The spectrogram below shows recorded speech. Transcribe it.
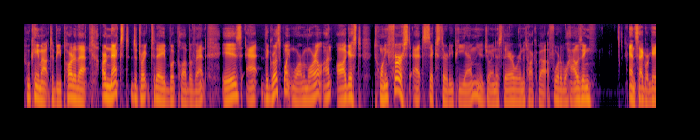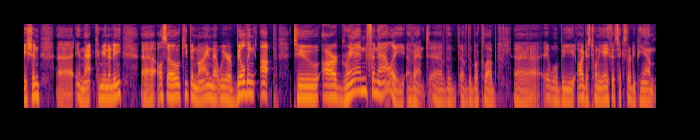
who came out to be part of that. Our next Detroit Today Book Club event is at the Grosse Pointe War Memorial on August 21st at 6:30 p.m. You join us there. We're going to talk about affordable housing and segregation uh, in that community. Uh, also, keep in mind that we are building up to our grand finale event of the of the book club. Uh, it will be August 28th at 6:30 p.m.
